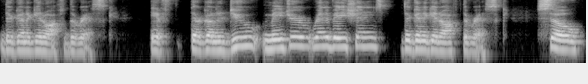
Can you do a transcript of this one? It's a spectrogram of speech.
they're going to get off of the risk. If they're going to do major renovations, they're going to get off the risk. So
